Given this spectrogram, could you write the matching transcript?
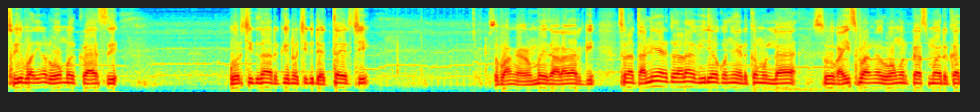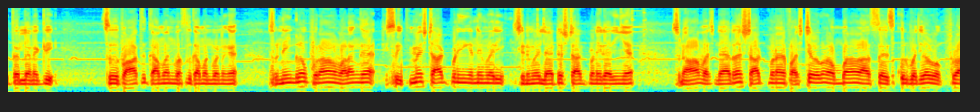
ஸோ இது பார்த்தீங்கன்னா ரோமர் கிராஸு. ஒரு சிக்கு தான் இருக்குது இன்னொரு சிக்கு டெத் ஆயிடுச்சு ஸோ பாருங்க ரொம்ப இது அழகாக இருக்குது ஸோ நான் தண்ணியாக இருக்கிறதால வீடியோ கொஞ்சம் எடுக்க முடியல. ஸோ ஐஸ் பாருங்கள் ரோமர் கிளாஸ் மாதிரி இருக்கா தெரில எனக்கு. ஸோ பார்த்து கமெண்ட் பாக்ஸில் கமெண்ட் பண்ணுங்கள் ஸோ நீங்களும் புறா வளங்க. ஸோ இப்போமே ஸ்டார்ட் பண்ணிங்க என்ன மாதிரி? ஸோ இந்த மாதிரி லேட்டஸ்ட் ஸ்டார்ட் பண்ணிடாதீங்க. ஸோ நான் ஃபஸ்ட் நேரம் ஸ்டார்ட் பண்ணேன். ஃபஸ்ட்டு வரைக்கும் ரொம்ப நாள் ஆசை. ஸ்கூல் படிச்சுட்டு புறா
